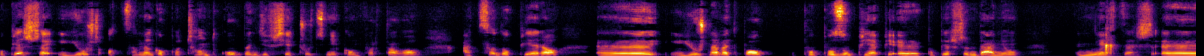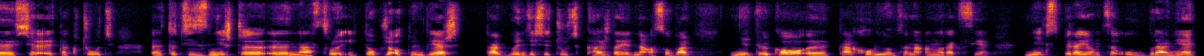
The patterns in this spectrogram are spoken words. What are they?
Po pierwsze, już od samego początku będziesz się czuć niekomfortowo, a co dopiero yy, już nawet po, po, po zupie, yy, po pierwszym daniu, nie chcesz yy, się tak czuć, to ci zniszczy nastrój i dobrze o tym wiesz, tak będzie się czuć każda jedna osoba, nie tylko ta chorująca na anoreksję. Nie wspierające ubranie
